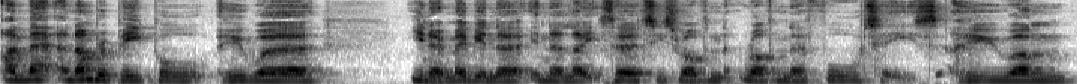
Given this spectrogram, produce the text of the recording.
I met a number of people who were you know, maybe in their in their late thirties rather than rather than their forties, who um,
